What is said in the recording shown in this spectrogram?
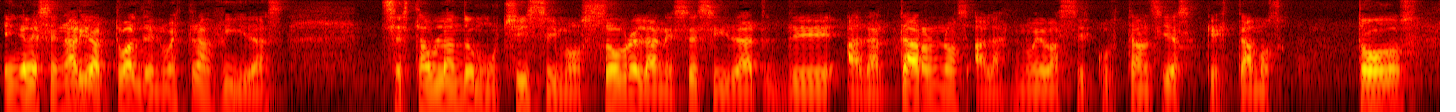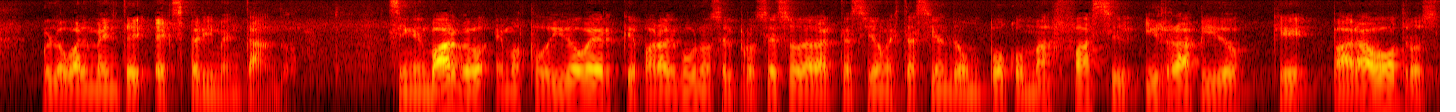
En el escenario actual de nuestras vidas, se está hablando muchísimo sobre la necesidad de adaptarnos a las nuevas circunstancias que estamos todos globalmente experimentando. Sin embargo, hemos podido ver que para algunos el proceso de adaptación está siendo un poco más fácil y rápido que para otros.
